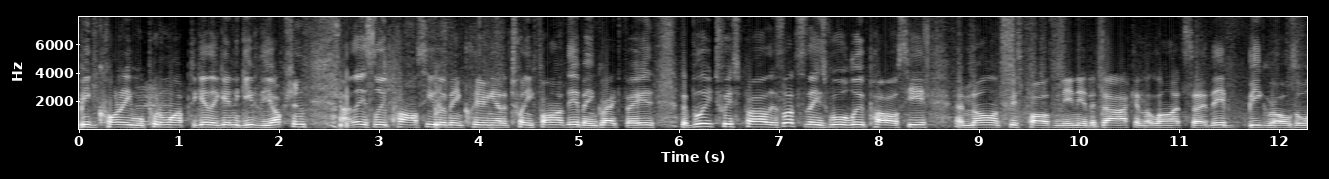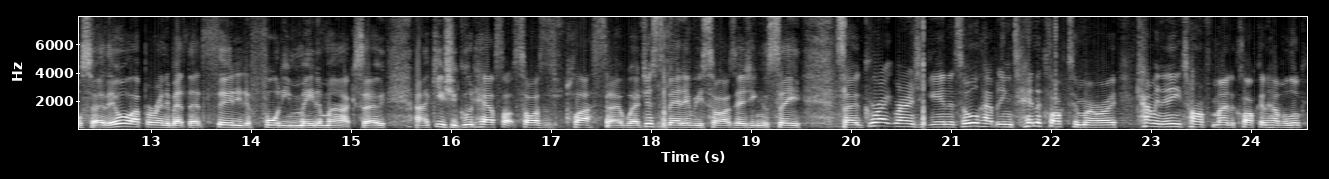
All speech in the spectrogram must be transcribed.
big quantity. We'll put them all up together again to give you the option. Uh, these loop piles here we've been clearing out of 25. They've been great for you. The blue twist pile, there's lots of these wool loop piles here and nylon twist piles in there, the dark and the light. So they're big rolls also. They're all up around about that 30 to 40 metre mark. So uh, it gives you good house lot sizes plus. So we're just about every size as you can see. So great range again. It's all happening 10 o'clock tomorrow. Come in any time from 8 o'clock and have a look.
